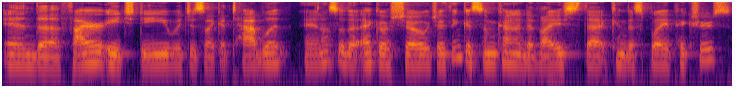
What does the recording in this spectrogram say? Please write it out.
and the Fire HD, which is like a tablet, and also the Echo Show, which I think is some kind of device that can display pictures.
